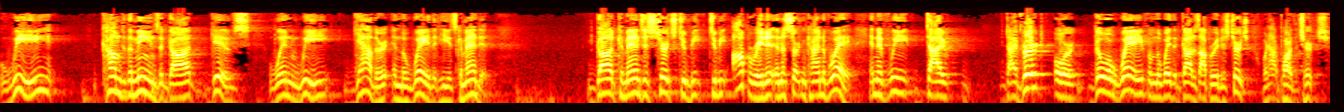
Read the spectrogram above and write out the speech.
We come to the means that God gives when we gather in the way that He has commanded. God commands His church to be, to be operated in a certain kind of way. And if we di- divert or go away from the way that God has operated His church, we're not a part of the church.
